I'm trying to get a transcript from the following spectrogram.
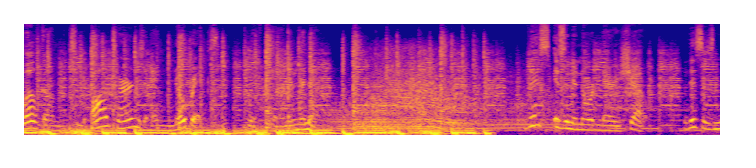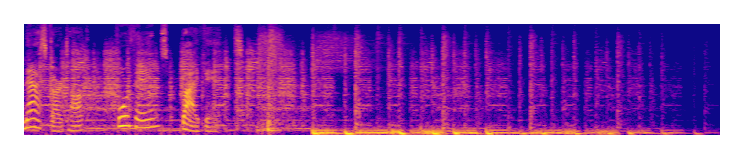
Welcome to All Turns and No Breaks with Tam and Renee. This isn't an ordinary show. This is NASCAR talk for fans by fans.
